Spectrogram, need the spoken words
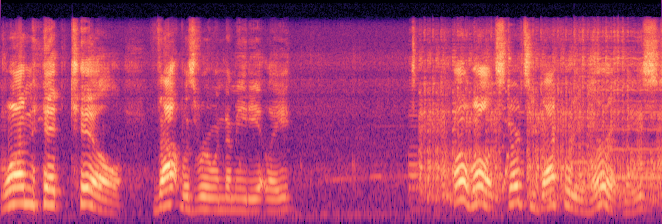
One hit kill. That was ruined immediately. Oh, well, it starts you back where you were at least.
